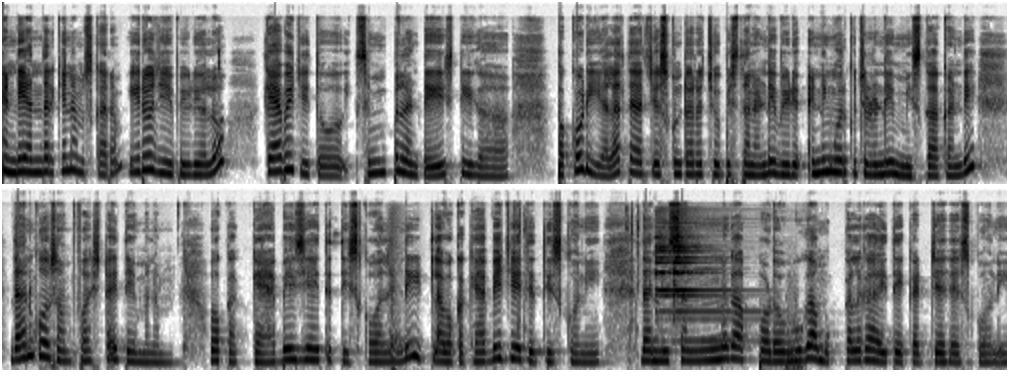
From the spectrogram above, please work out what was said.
అండి అందరికీ నమస్కారం. ఈరోజు ఈ వీడియోలో క్యాబేజీతో సింపుల్ అండ్ టేస్టీగా పకోడీ ఎలా తయారు చేసుకుంటారో చూపిస్తానండి. వీడియో ఎండింగ్ వరకు చూడండి మిస్ కాకండి. దానికోసం ఫస్ట్ అయితే మనం ఒక క్యాబేజీ అయితే తీసుకోవాలండి. ఇట్లా ఒక క్యాబేజీ అయితే తీసుకొని దాన్ని సన్నగా పొడవుగా ముక్కలుగా అయితే కట్ చేసేసుకొని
